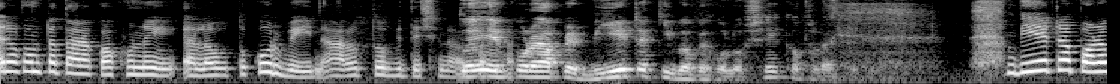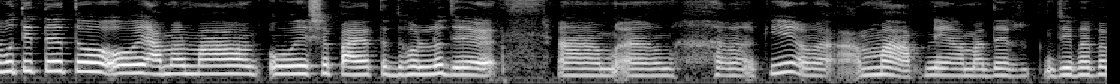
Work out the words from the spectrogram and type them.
এরকমটা তারা কখনোই অ্যালাউ তো করবেই না আরও তো বিদেশে না তো এরপরে আপনার বিয়েটা কীভাবে হলো? সেই কথাটা একটু বিয়েটা পরবর্তীতে তো ওই আমার মা, ও এসে পায়াতে ধরলো যে কি আম্মা আপনি আমাদের, যেভাবে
